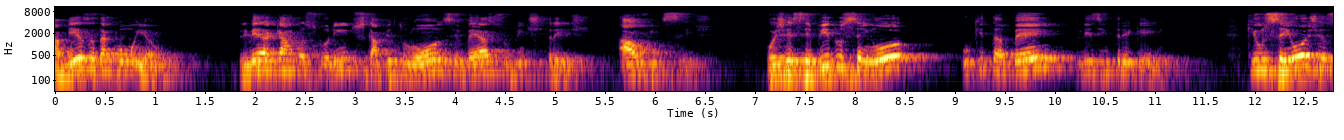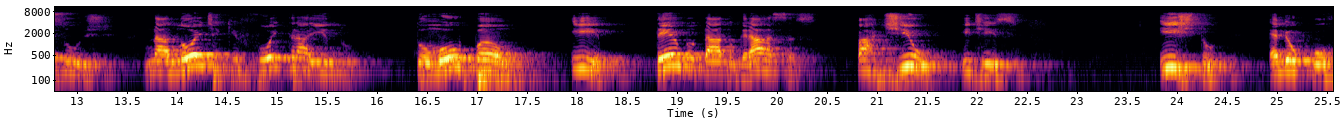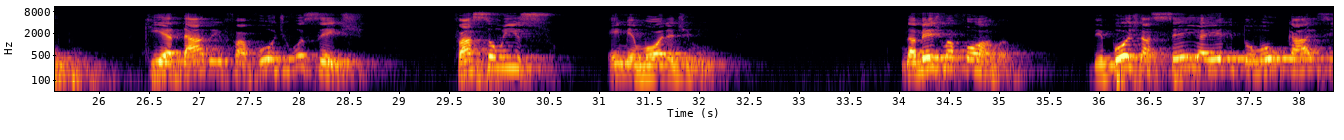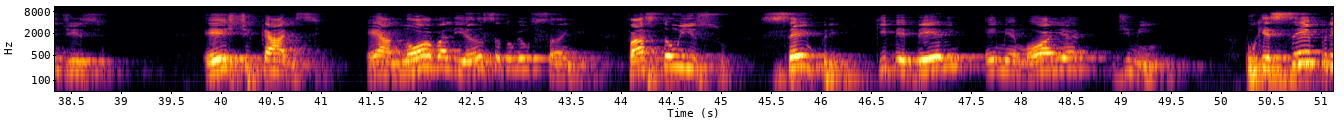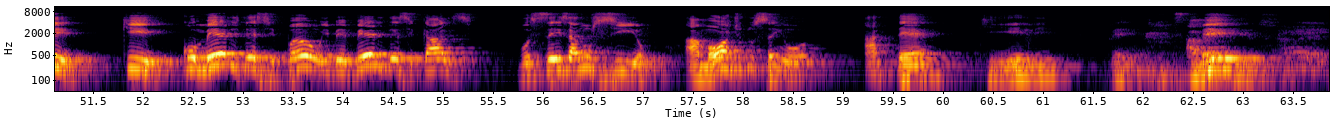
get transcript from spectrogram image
a mesa da comunhão. Primeira carta aos Coríntios, capítulo 11, verso 23 ao 26. Pois recebi do Senhor o que também lhes entreguei, que o Senhor Jesus, na noite em que foi traído, tomou o pão e, tendo dado graças, partiu e disse: Isto é meu corpo, que é dado em favor de vocês. Façam isso em memória de mim. Da mesma forma, depois da ceia, ele tomou o cálice e disse: Este cálice é a nova aliança do meu sangue. Façam isso sempre que beberem em memória de mim. Porque sempre que comeres desse pão e beberes desse cálice, vocês anunciam a morte do Senhor até que ele venha. Amém, queridos?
